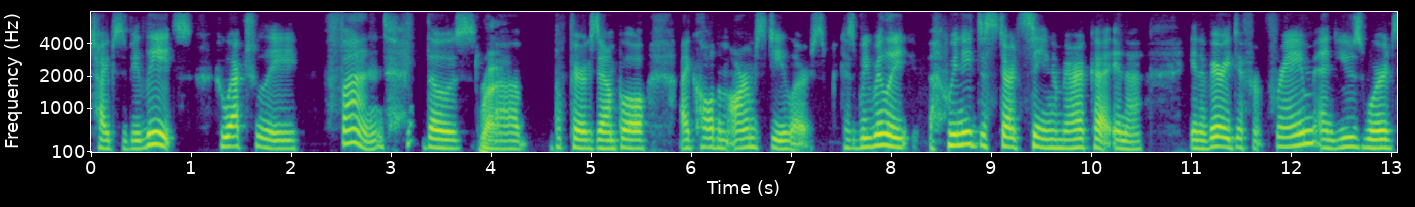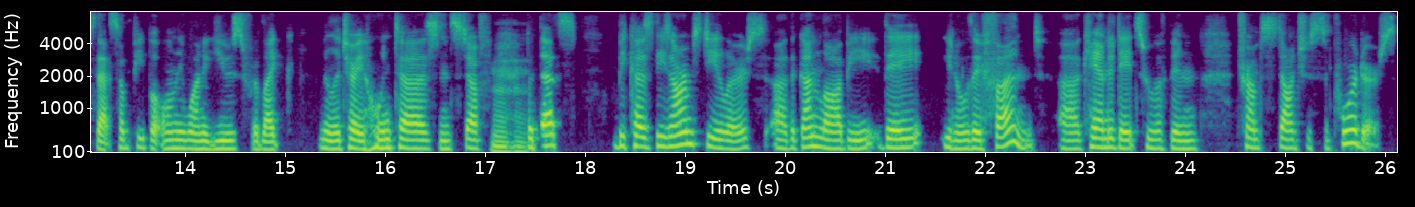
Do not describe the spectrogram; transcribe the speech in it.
types of elites who actually fund those. Right. Uh, for example, I call them arms dealers because we really we need to start seeing America in a in a very different frame and use words that some people only want to use for like military juntas and stuff. Mm-hmm. But that's because these arms dealers, uh, the gun lobby, they you know they fund uh, candidates who have been Trump's staunchest supporters.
